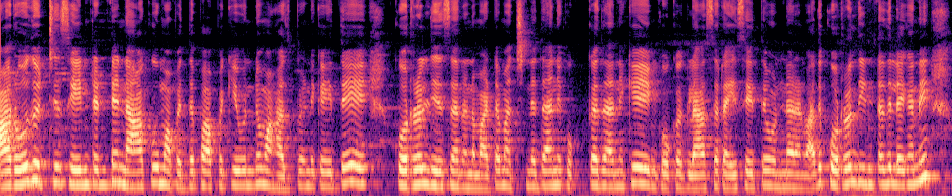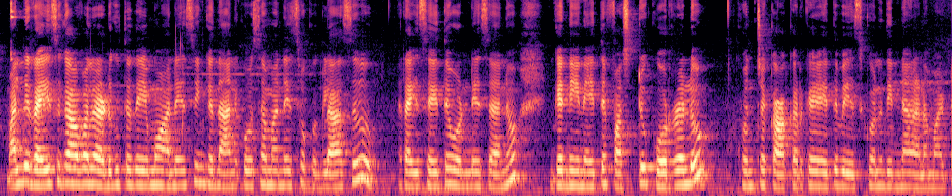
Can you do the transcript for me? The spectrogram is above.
ఆ రోజు వచ్చేసి ఏంటంటే నాకు మా పెద్ద పాపకి ఉండు మా హస్బెండ్కి అయితే కొర్రలు చేశానమాట మా చిన్నదానికి ఒక్కదానికే ఇంకొక గ్లాస్ రైస్ అయితే ఉన్నాను అది కొర్రలు తింటుందిలే కానీ మళ్ళీ రైస్ కావాలని అడుగుతుందేమో అనేసి ఇంకా దానికోసం అనేసి ఒక గ్లాసు రైస్ అయితే వండేశాను. ఇంకా నేనైతే ఫస్ట్ కొర్రలు కొంచెం కాకరకాయ అయితే వేసుకొని తిన్నానమాట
